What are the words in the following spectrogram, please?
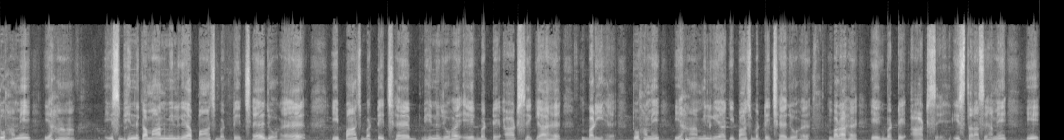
तो हमें यहाँ इस भिन्न का मान मिल गया पाँच बट्टे छः जो है, ये पाँच बट्टे छः भिन्न जो है, एक बट्टे आठ से क्या है, बड़ी है। तो हमें यहाँ मिल गया कि पाँच बट्टे छः जो है, बड़ा है, एक बट्टे आठ से। इस तरह से हमें ये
